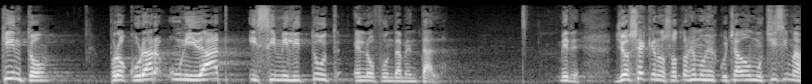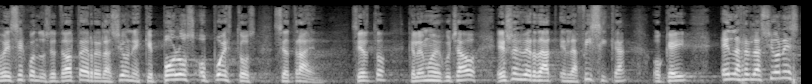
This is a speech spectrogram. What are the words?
quinto, procurar unidad y similitud en lo fundamental. Mire, yo sé que nosotros hemos escuchado muchísimas veces cuando se trata de relaciones que polos opuestos se atraen. ¿Cierto? Que lo hemos escuchado. Eso es verdad en la física, ¿ok? En las relaciones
